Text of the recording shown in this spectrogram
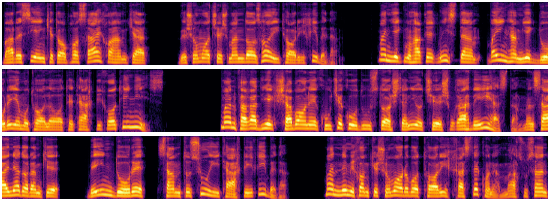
بررسی این کتاب ها سعی خواهم کرد به شما چشماندازهایی تاریخی بدم. من یک محقق نیستم و این هم یک دوره مطالعات تحقیقاتی نیست. من فقط یک شبان کوچک و دوست داشتنی و چشم قهوه‌ای هستم. من سعی ندارم که به این دوره سمت و سوی تحقیقی بدم. من نمی‌خوام که شما را با تاریخ خسته کنم، مخصوصا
